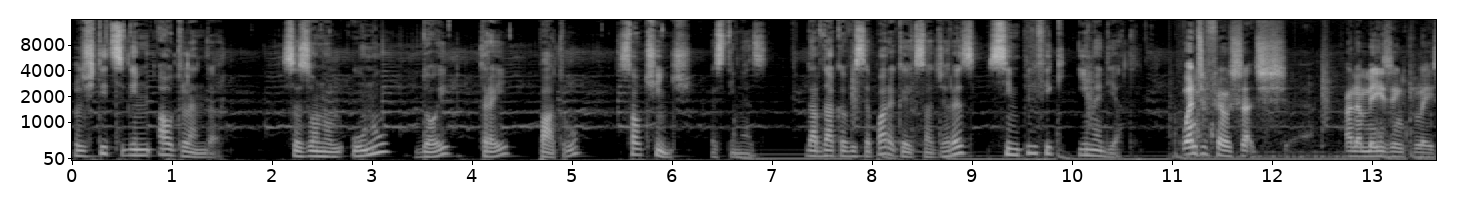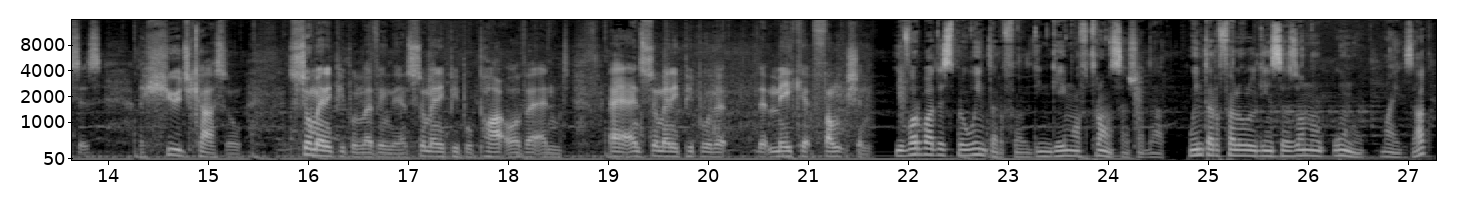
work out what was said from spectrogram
Îl știți din Outlander. Sezonul 1, 2, 3, 4 sau 5, estimez. Dar dacă vi se pare că exagerez, simplific imediat. Winterfell's such an amazing place. It's a huge castle, so many people living there, so many people part of it, and uh, and so many people that that make it function. E vorba despre Winterfell din Game of Thrones, așadar. Winterfellul din sezonul 1, mai exact,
